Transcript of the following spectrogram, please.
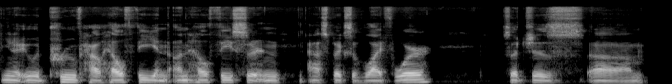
you know, it would prove how healthy and unhealthy certain aspects of life were, such as um,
